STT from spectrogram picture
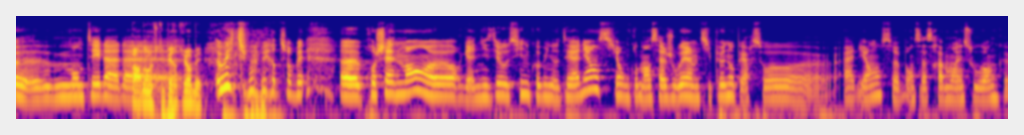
euh, monter la, la- Pardon, je t'ai perturbé. Oui, tu m'as perturbé. Euh, prochainement, organiser aussi une communauté Alliance. Si on commence à jouer un petit peu nos persos Alliance, bon, ça sera moins souvent que.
